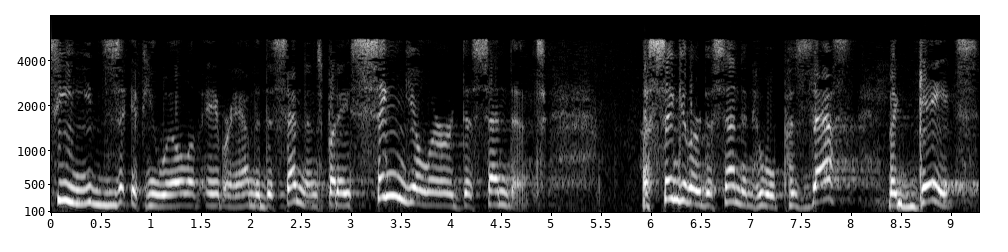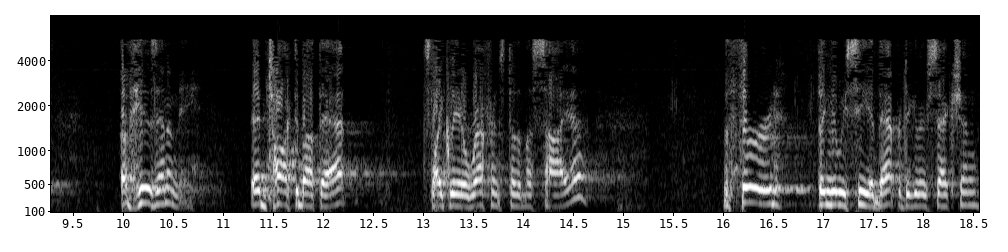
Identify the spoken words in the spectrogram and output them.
seeds, if you will, of Abraham, the descendants, but a singular descendant. A singular descendant who will possess the gates of his enemy. Ed talked about that. It's likely a reference to the Messiah. The third thing that we see in that particular section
